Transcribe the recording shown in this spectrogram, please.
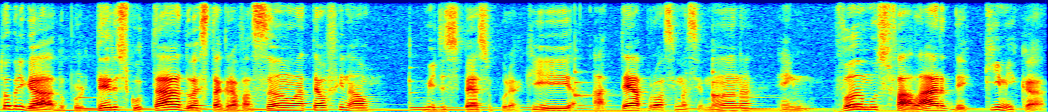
Muito obrigado por ter escutado esta gravação até o final. Me despeço por aqui. Até a próxima semana em Vamos Falar de Química.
